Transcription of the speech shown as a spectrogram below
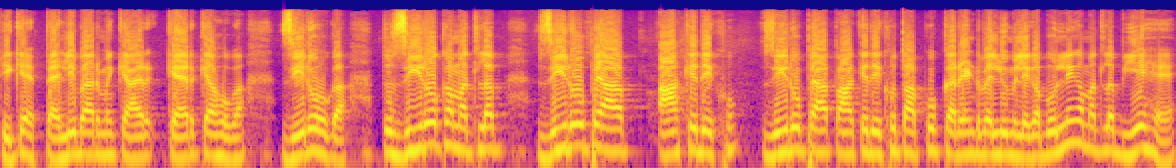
ठीक है? पहली बार में कैर कैर क्या होगा? ज़ीरो होगा। तो ज़ीरो का मतलब ज़ीरो पे आप आके देखो। ज़ीरो पे आप आके देखो तो आपको करंट वैल्यू मिलेगा। बोलने का मतलब ये है,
